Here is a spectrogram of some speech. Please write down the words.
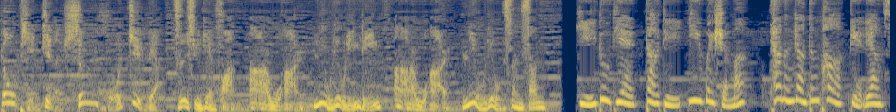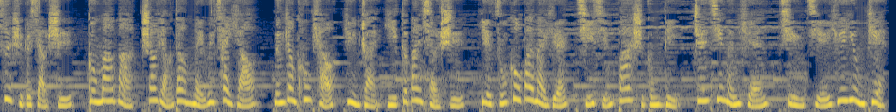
高品质的生活质量。咨询电话：二二五二六六零零二二五二六六三三。一度电到底意味什么？它能让灯泡点亮四十个小时，供妈妈烧两道美味菜肴；能让空调运转一个半小时，也足够外卖员骑行八十公里。珍惜能源，请节约用电。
